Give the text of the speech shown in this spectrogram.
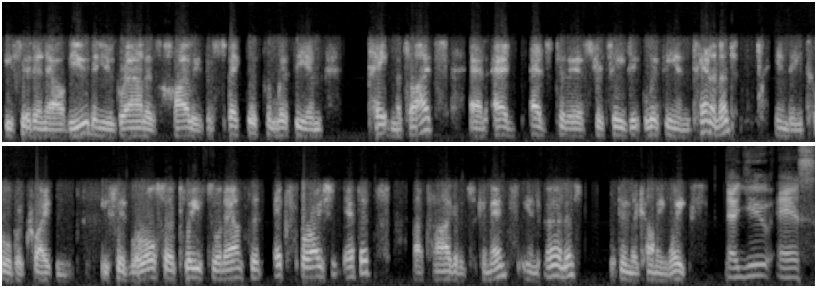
He said, in our view, the new ground is highly prospective for lithium pegmatites and add, adds to their strategic lithium tenement in the Pilbara Craton. He said, We're also pleased to announce that exploration efforts are targeted to commence in earnest within the coming weeks. Now, US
